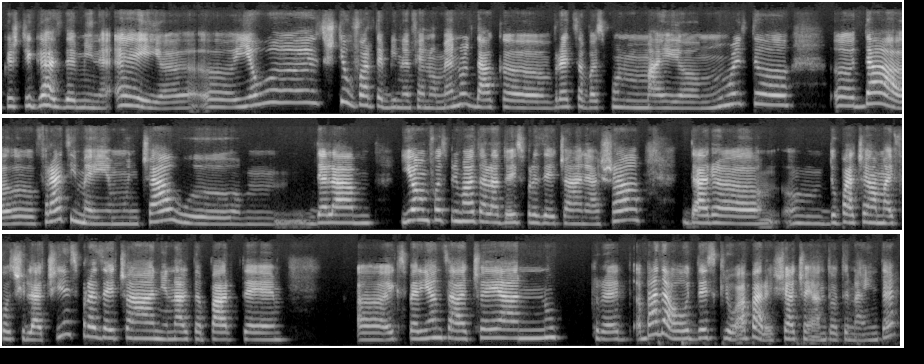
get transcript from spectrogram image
câștigați de mine. Ei, uh, uh, eu știu foarte bine fenomenul, dacă vreți să vă spun mai mult, da, frații mei munceau de la... Eu am fost primată la 12 ani așa, dar um, după aceea am mai fost și la 15 ani, în altă parte, experiența aceea nu cred, ba da, o descriu, apare și aceea în tot înainte.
